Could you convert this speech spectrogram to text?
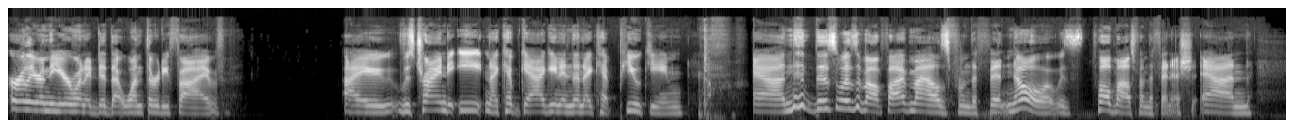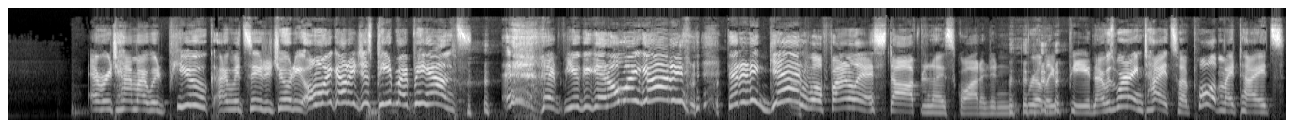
earlier in the year when I did that 135, I was trying to eat and I kept gagging and then I kept puking. And this was about five miles from the fin. No, it was 12 miles from the finish. And every time I would puke, I would say to Jody, Oh my God, I just peed my pants. I'd puke again. Oh my God, I did it again. Well, finally I stopped and I squatted and really peed. And I was wearing tights. So I pull up my tights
